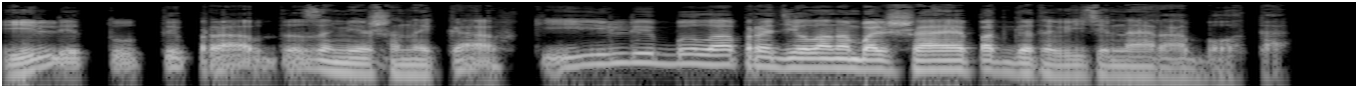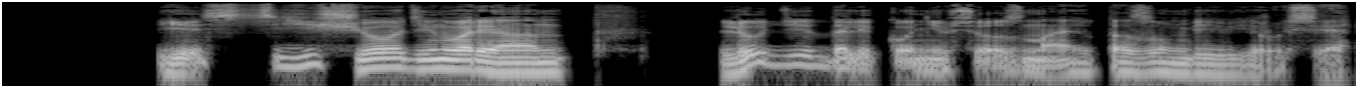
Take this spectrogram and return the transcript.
Или тут и правда замешаны кавки, или была проделана большая подготовительная работа. Есть еще один вариант. Люди далеко не все знают о зомби-вирусе.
